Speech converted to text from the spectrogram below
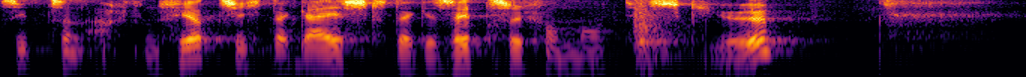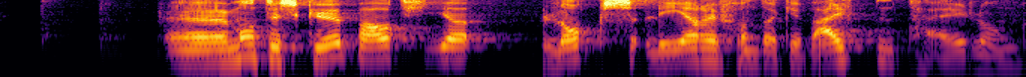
1748 der Geist der Gesetze von Montesquieu. Äh, Montesquieu baut hier Locke's Lehre von der Gewaltenteilung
